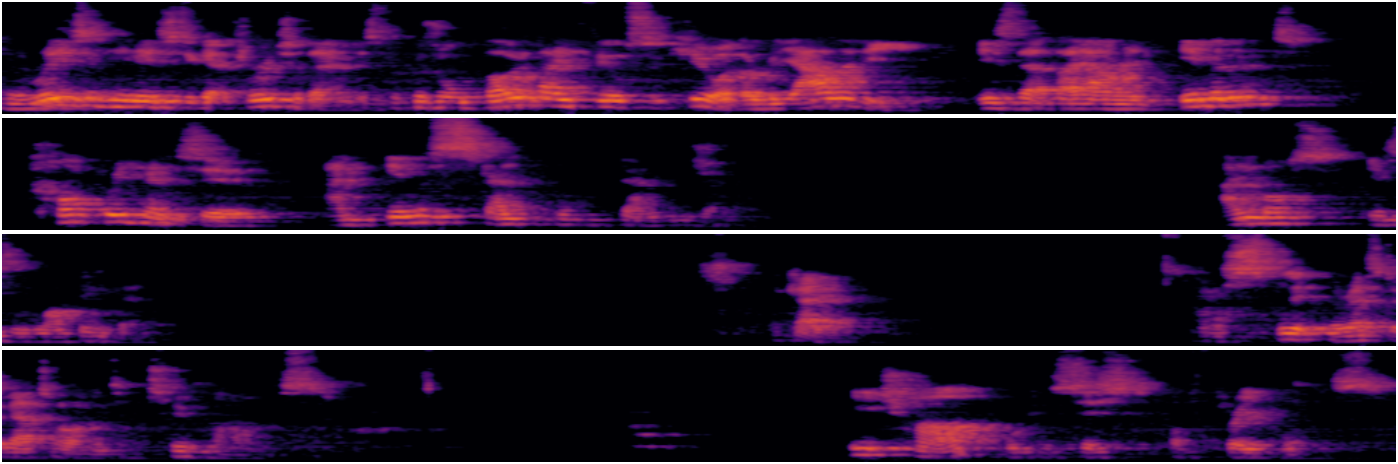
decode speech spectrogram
And the reason he needs to get through to them is because although they feel secure, the reality is that they are in imminent, comprehensive, and inescapable danger. Amos is loving them. Okay, to split the rest of our time into two halves. Each half will consist of three points.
